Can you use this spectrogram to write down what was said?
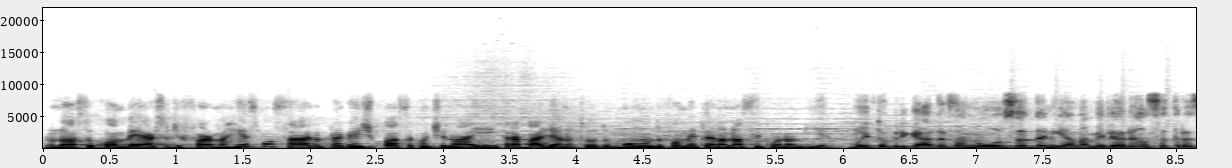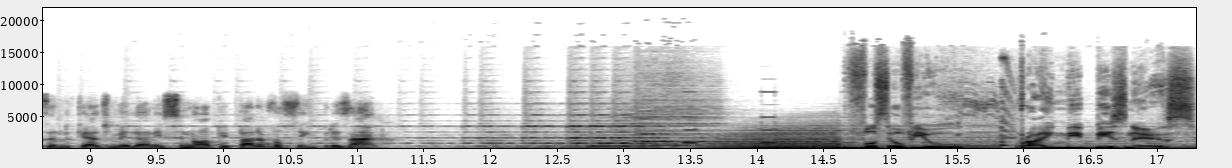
no nosso comércio de forma responsável para que a gente possa continuar aí trabalhando todo mundo, fomentando a nossa economia. Muito obrigada, Vanusa. Daniela Melhorança trazendo o que há de melhor em Sinop para você, empresário. Você ouviu Prime Business.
